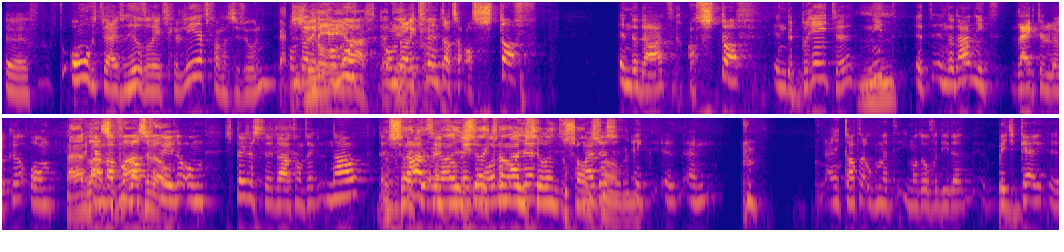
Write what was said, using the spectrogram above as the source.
eh, ongetwijfeld heel veel heeft geleerd van het seizoen. Ja, omdat ik vermoed, dat omdat ik ik vind dat ze als staf, inderdaad, als staf in de breedte, Mhm. niet, het inderdaad niet lijkt te lukken om het herkenbaar laatste voetbal te wel. spelen, om spelers te laten ontwikkelen. Nou, de resultaten je- zijn veel beter geworden. wel Maar, iets de- heel interessants, maar dus, nou, ik, eh, en, en ik had er ook met iemand over die er een beetje kijk, eh,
